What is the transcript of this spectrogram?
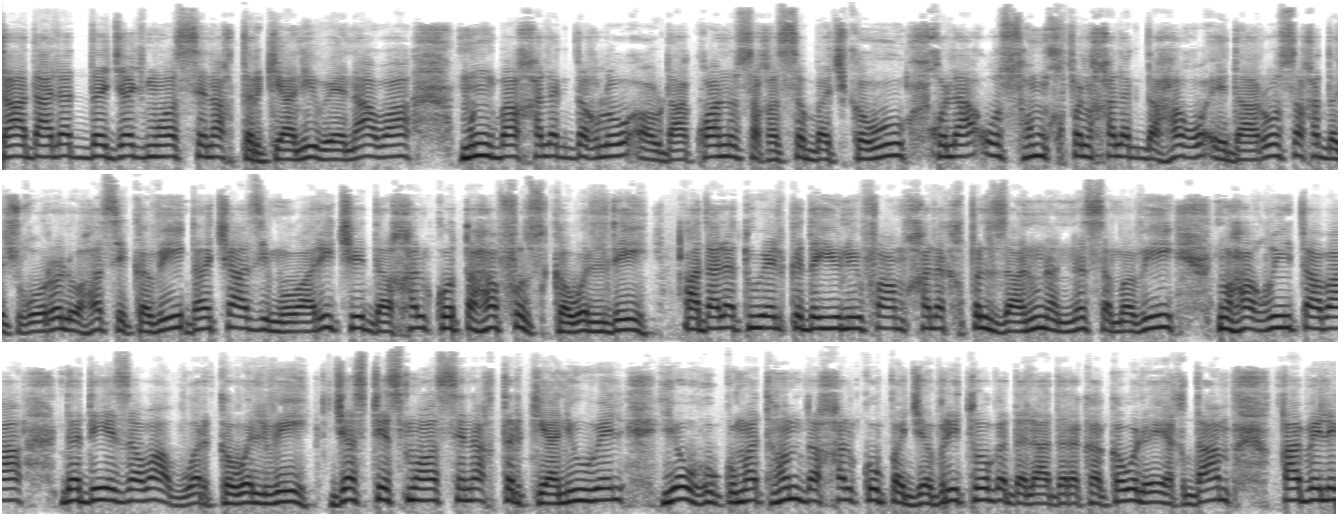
د عدالت د جج محسن اخترکیاني وینا وه، مونږ به خلک د غلو او ډاکوانو څخه څه بچ کوو خو لا اوس هم خپل خلک د هغو ادارو څخه د ژغورلو هڅې کوي د چا ذمه واري چې د خلکو تحفظ کول دي عدالت وویل که د یونیفارم خلک خپل ځانونه نه سموي نو هغوي ته به د دې ځواب ورکول وي جسټس محسن اختر کیاني وویل یو حکومت هم د خلکو په جبري توګه د لادرکه کولو اقدام قابل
